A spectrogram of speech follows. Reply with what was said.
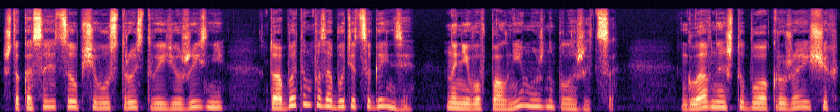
Что касается общего устройства ее жизни, то об этом позаботится Гэнзи, на него вполне можно положиться. Главное, чтобы у окружающих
